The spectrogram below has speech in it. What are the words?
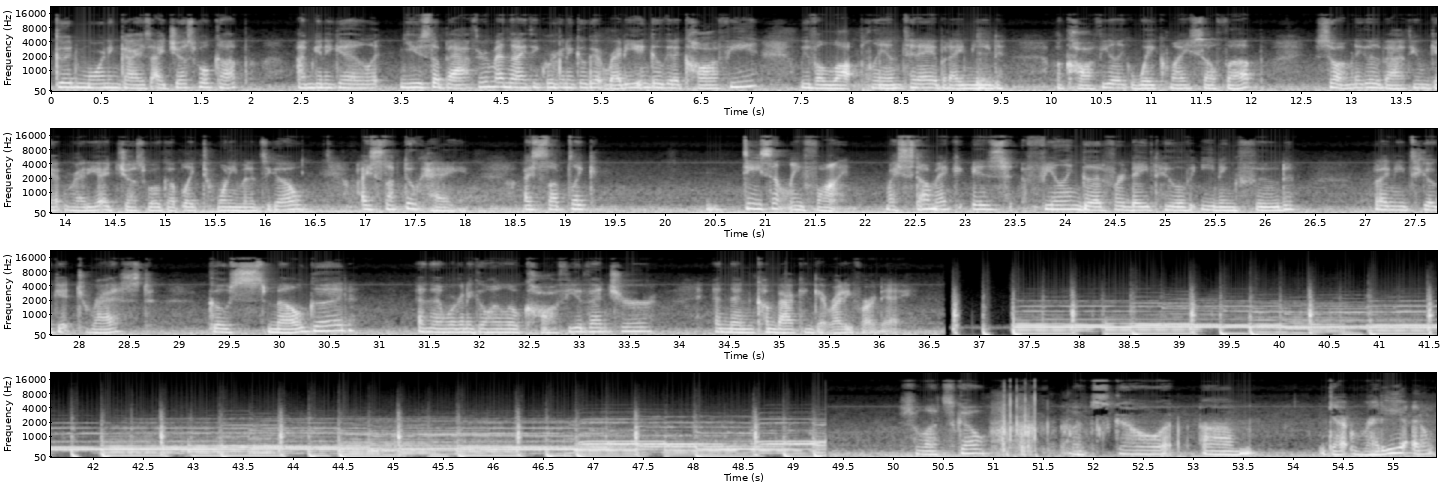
Good morning, guys. I just woke up. I'm gonna go use the bathroom and then I think we're gonna go get ready and go get a coffee. We have a lot planned today, but I need a coffee, like wake myself up. So I'm gonna go to the bathroom, get ready. I just woke up like 20 minutes ago. I slept okay. I slept like decently fine. My stomach is feeling good for day two of eating food, but I need to go get dressed, go smell good, and then we're gonna go on a little coffee adventure and then come back and get ready for our day. So let's go, let's go um, get ready. I don't,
